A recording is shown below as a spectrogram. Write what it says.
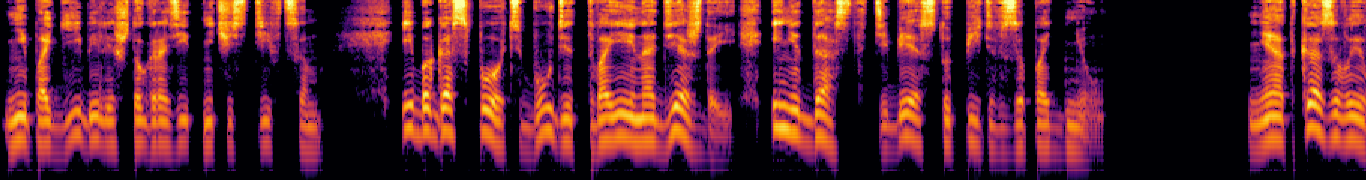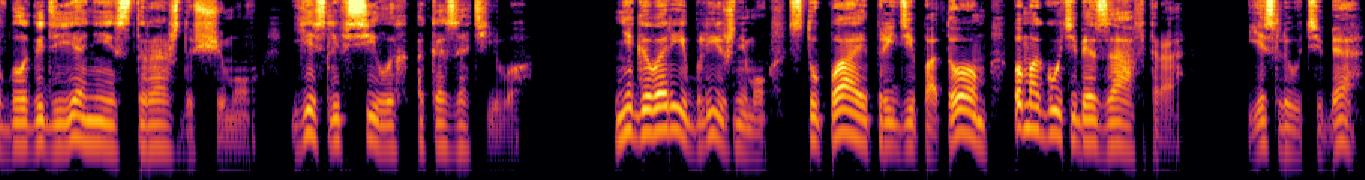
ни погибели, что грозит нечестивцам, ибо Господь будет твоей надеждой и не даст тебе ступить в западню. Не отказывай в благодеянии страждущему, если в силах оказать его. Не говори ближнему «ступай, приди потом, помогу тебе завтра», если у тебя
